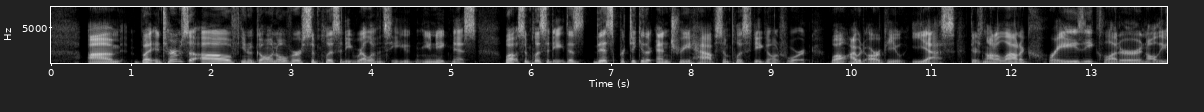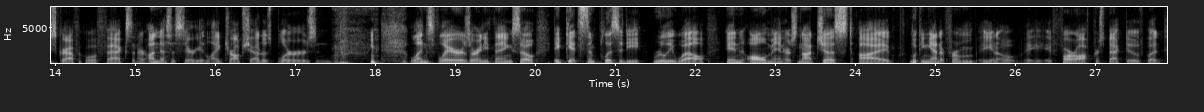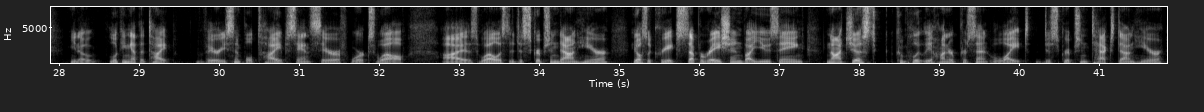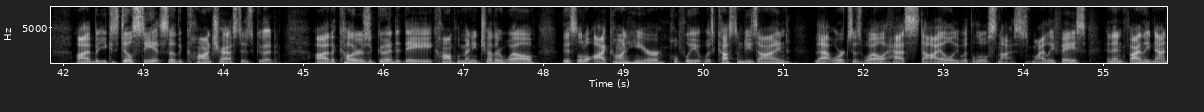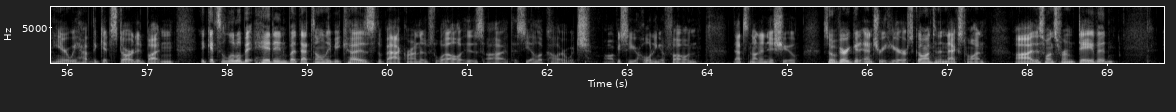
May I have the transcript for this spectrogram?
Um, but in terms of you know going over simplicity, relevancy, u- uniqueness, well, simplicity. Does this particular entry have simplicity going for it? Well, I would argue yes. There's not a lot of crazy clutter and all these graphical effects that are unnecessary, like drop shadows, blurs, and lens flares or anything. So it gets simplicity really well in all manners, not just uh, looking at it from you know a, a far off perspective, but you know looking at the type very simple type, sans serif works well. Uh, as well as the description down here. He also creates separation by using not just completely 100% white description text down here, uh, but you can still see it, so the contrast is good. Uh, the colors are good, they complement each other well. This little icon here, hopefully it was custom designed. That works as well. It has style with a little smiley face. And then finally down here we have the get started button. It gets a little bit hidden, but that's only because the background as well is uh, this yellow color, which obviously you're holding a phone. That's not an issue. So very good entry here. Let's go on to the next one. Uh, this one's from David.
